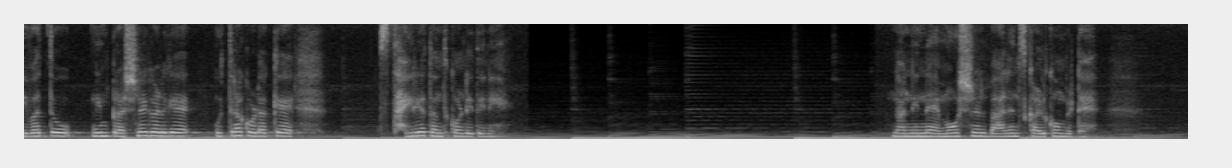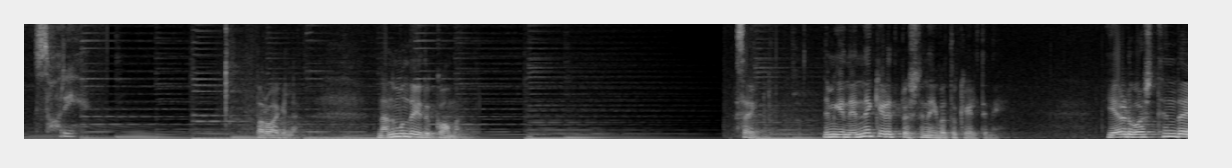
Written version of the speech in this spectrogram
ಇವತ್ತು ನಿಮ್ಮ ಪ್ರಶ್ನೆಗಳಿಗೆ ಉತ್ತರ ಕೊಡೋಕ್ಕೆ ಸ್ಥೈರ್ಯ ತಂದ್ಕೊಂಡಿದ್ದೀನಿ. ನಾನು ನಿನ್ನೆ ಎಮೋಷ್ನಲ್ ಬ್ಯಾಲೆನ್ಸ್ ಕಳ್ಕೊಂಬಿಟ್ಟೆ ಸಾರಿ ಪರವಾಗಿಲ್ಲ. ನನ್ನ ಮುಂದೆ ಇದು ಕಾಮನ್ ಸರಿ, ನಿಮಗೆ ನಿನ್ನೆ ಕೇಳಿದ ಪ್ರಶ್ನೆನ ಇವತ್ತು ಕೇಳ್ತೀನಿ. ಎರಡು ವರ್ಷದ ಹಿಂದೆ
